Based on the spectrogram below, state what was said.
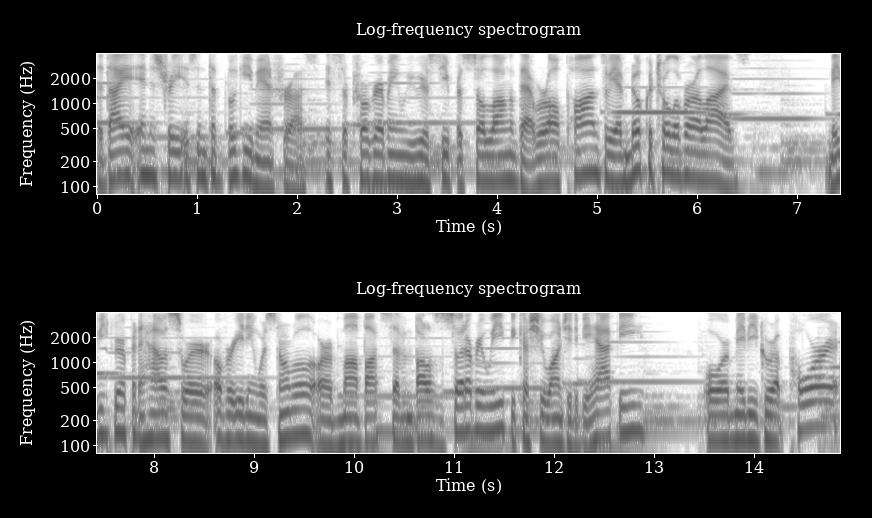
The diet industry isn't the boogeyman for us. It's the programming we received for so long that we're all pawns and we have no control over our lives. Maybe you grew up in a house where overeating was normal, or mom bought seven bottles of soda every week because she wanted you to be happy. Or maybe you grew up poor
